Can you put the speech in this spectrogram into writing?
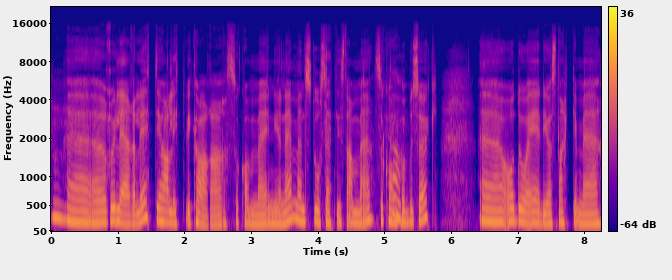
Eh, rullerer litt. De har litt vikarer som kommer i ny og ne, men stort sett de samme som kommer Ja. på besøk. Eh, og da er de å snakke med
